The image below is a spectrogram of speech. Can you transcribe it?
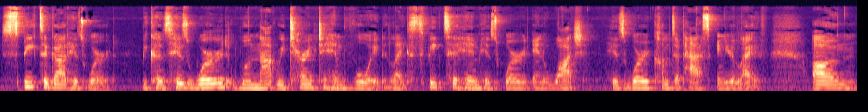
Speak to God his word because his word will not return to him void. Like speak to him his word and watch his word come to pass in your life. Um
